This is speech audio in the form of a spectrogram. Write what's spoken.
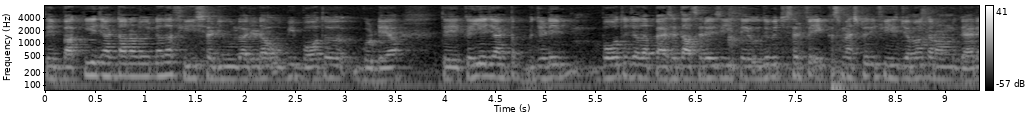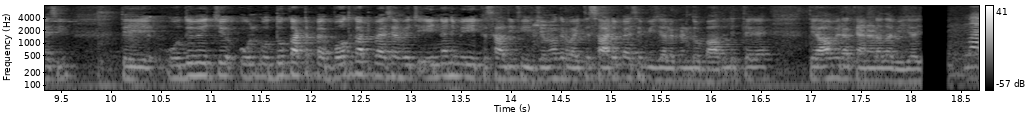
ਤੇ ਬਾਕੀ ਏਜੰਟਾਂ ਨਾਲੋਂ ਇਹਨਾਂ ਦਾ ਫੀਸ ਸ਼ੈਡਿਊਲ ਆ ਜਿਹੜਾ, ਉਹ ਵੀ ਬਹੁਤ ਗੁੱਡ ਆ ਤੇ ਕਈ ਏਜੰਟ ਜਿਹੜੇ ਬਹੁਤ ਜ਼ਿਆਦਾ ਪੈਸੇ ਦੱਸ ਰਹੇ ਸੀ ਤੇ ਉਹਦੇ ਵਿੱਚ ਸਿਰਫ ਇੱਕ ਸਮੈਸਟਰ ਦੀ ਫੀਸ ਜਮ੍ਹਾਂ ਕਰਾਉਣ ਨੂੰ ਕਹਿ ਰਹੇ ਸੀ। ਤੇ ਉਹਦੇ ਵਿੱਚ ਉਹ- ਉਦੋਂ ਘੱਟ ਪੈ- ਬਹੁਤ ਘੱਟ ਪੈਸਿਆਂ ਵਿੱਚ ਇਹਨਾਂ ਨੇ ਮੇਰੀ 1 ਸਾਲ ਦੀ ਫੀਸ ਜਮ੍ਹਾਂ ਕਰਵਾਈ ਤੇ ਸਾਰੇ ਪੈਸੇ ਵੀਜ਼ਾ ਲੱਗਣ ਤੋਂ ਬਾਅਦ ਲਿੱਤੇ ਗਏ ਤੇ ਆ ਮੇਰਾ ਕੈਨੇਡਾ ਦਾ visa My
